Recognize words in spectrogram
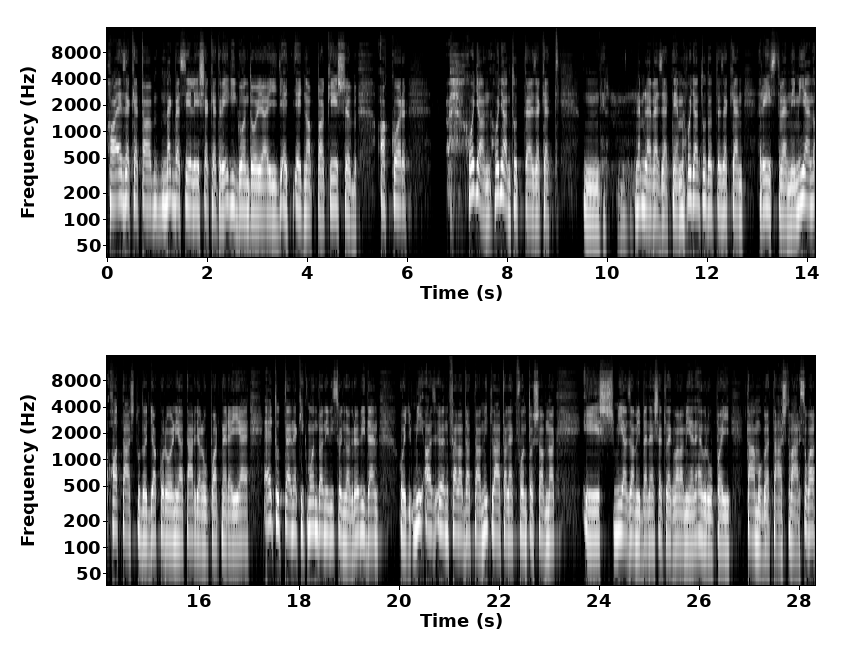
ha ezeket a megbeszéléseket végig gondolja így egy, egy nappal később, akkor hogyan, hogyan tudta ezeket nem levezetni, hogyan tudott ezeken részt venni, milyen hatást tudott gyakorolni a tárgyaló partnerei, el tudta nekik mondani viszonylag röviden, hogy mi az ön feladata, mit lát a legfontosabbnak, és mi az, amiben esetleg valamilyen európai támogatást vár. Szóval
